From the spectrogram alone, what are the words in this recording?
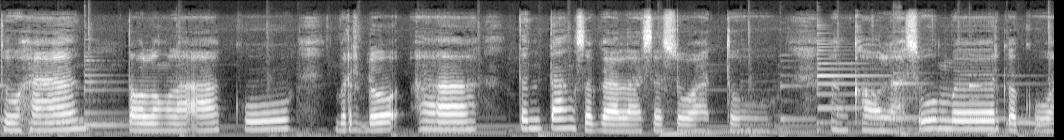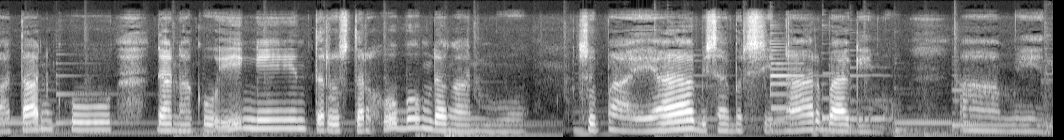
Tuhan, tolonglah aku berdoa tentang segala sesuatu. Engkaulah sumber kekuatanku, dan aku ingin terus terhubung denganmu, supaya bisa bersinar bagimu. Amin.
